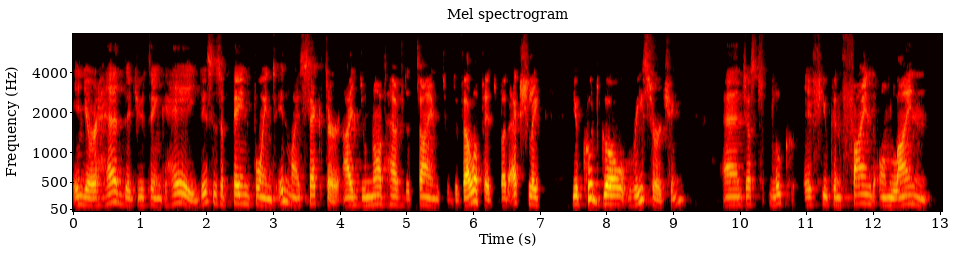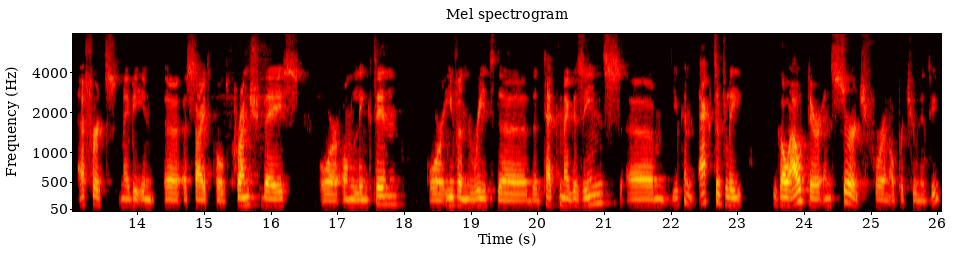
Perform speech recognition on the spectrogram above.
in your head that you think, hey, this is a pain point in my sector, I do not have the time to develop it, but actually you could go researching and just look if you can find online efforts, maybe in uh, a site called Crunchbase or on LinkedIn, or even read the, the tech magazines. Um, you can actively go out there and search for an opportunity.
